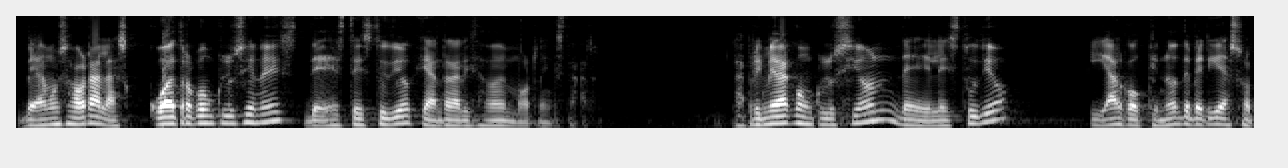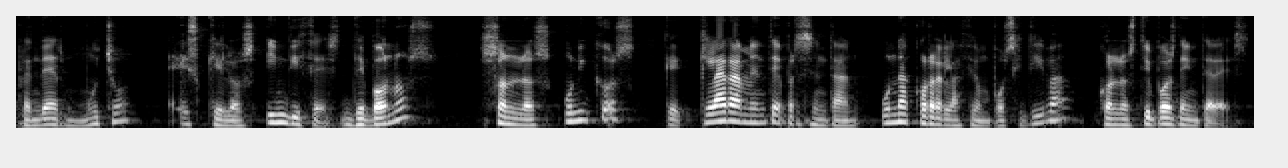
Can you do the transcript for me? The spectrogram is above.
Veamos ahora las cuatro conclusiones de este estudio que han realizado en Morningstar. La primera conclusión del estudio, y algo que no debería sorprender mucho, es que los índices de bonos son los únicos que claramente presentan una correlación positiva con los tipos de interés.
